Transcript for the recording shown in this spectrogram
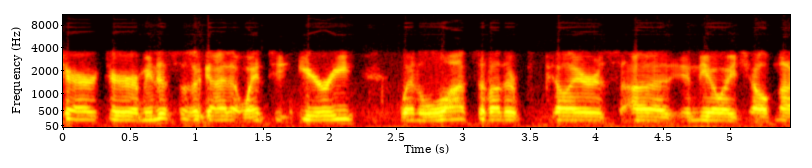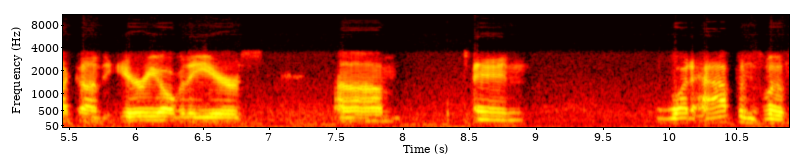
character. I mean, this is a guy that went to Erie when lots of other players uh, in the OHL have not gone to Erie over the years. Um, and what happens with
